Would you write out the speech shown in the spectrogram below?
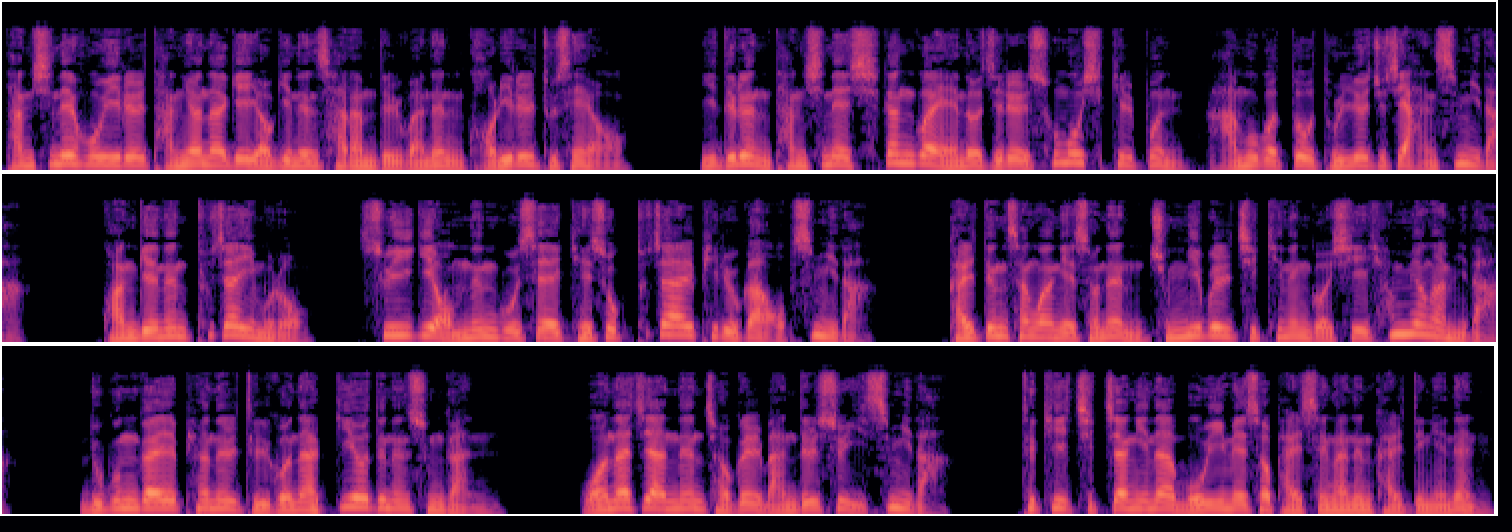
당신의 호의를 당연하게 여기는 사람들과는 거리를 두세요. 이들은 당신의 시간과 에너지를 소모시킬 뿐 아무것도 돌려주지 않습니다. 관계는 투자이므로 수익이 없는 곳에 계속 투자할 필요가 없습니다. 갈등 상황에서는 중립을 지키는 것이 현명합니다. 누군가의 편을 들거나 끼어드는 순간 원하지 않는 적을 만들 수 있습니다. 특히 직장이나 모임에서 발생하는 갈등에는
